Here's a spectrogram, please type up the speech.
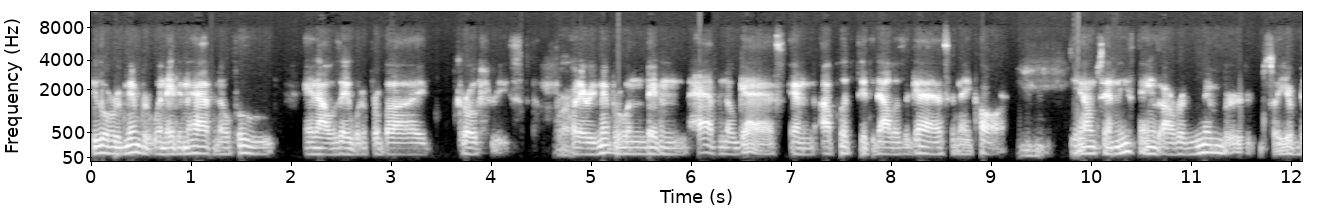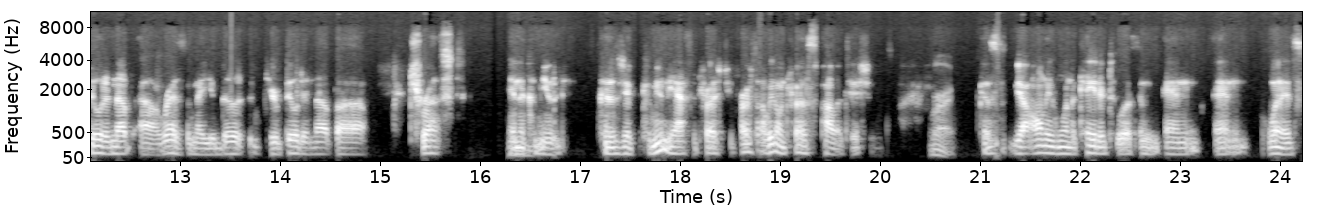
People remembered when they didn't have no food and I was able to provide groceries. Right. Or they remember when they didn't have no gas and I put fifty dollars of gas in their car. Mm-hmm. You know what I'm saying? These things are remembered. So you're building up a resume. You build you're building up uh, trust in the mm-hmm. community because your community has to trust you. First off, we don't trust politicians. Right because y'all only want to cater to us and and and when it's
